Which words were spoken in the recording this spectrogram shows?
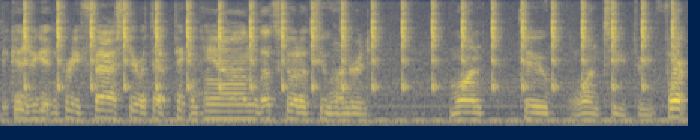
because you're getting pretty fast here with that picking hand, let's go to 200. One, two, one, two, three, four.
